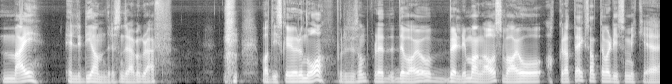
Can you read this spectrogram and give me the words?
meg, eller de andre som drev med graph, hva de skal gjøre nå, for å si sånn. For det, det var jo veldig mange av oss var jo akkurat det. ikke sant? Det var de som ikke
